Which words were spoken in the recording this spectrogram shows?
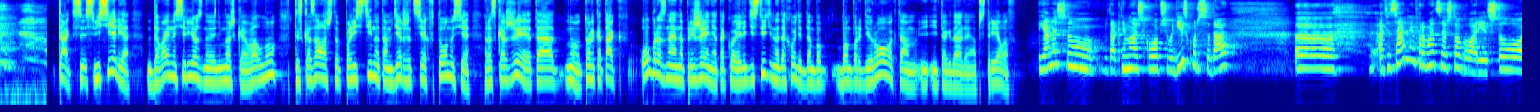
Так, с, с веселья давай на серьезную немножко волну. Ты сказала, что Палестина там держит всех в тонусе. Расскажи, это ну только так образное напряжение такое или действительно доходит до бомбардировок там и, и так далее, обстрелов? Я начну так немножечко общего дискурса, да. Официальная информация что говорит? Что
